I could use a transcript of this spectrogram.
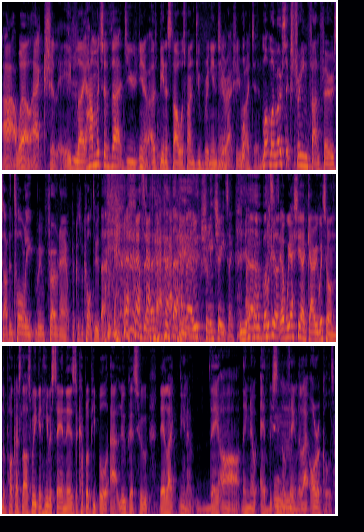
ah, well, actually, like, how much of that do you, you know, as being a Star Wars fan, do you bring into your actually Well, writing? My, my most extreme fan theories have entirely been thrown out because we can't do that. As in, they're, they're, they're literally cheating. Uh, but Because, uh, uh, we actually had Gary Whitta on the podcast last week, and he was saying there's a couple of people at Lucas who they're like, you know, they are, they know every single Mm. thing. They're like oracles.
